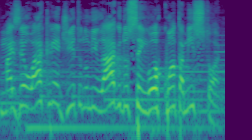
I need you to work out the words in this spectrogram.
mas eu acredito no milagre do Senhor quanto à minha história.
